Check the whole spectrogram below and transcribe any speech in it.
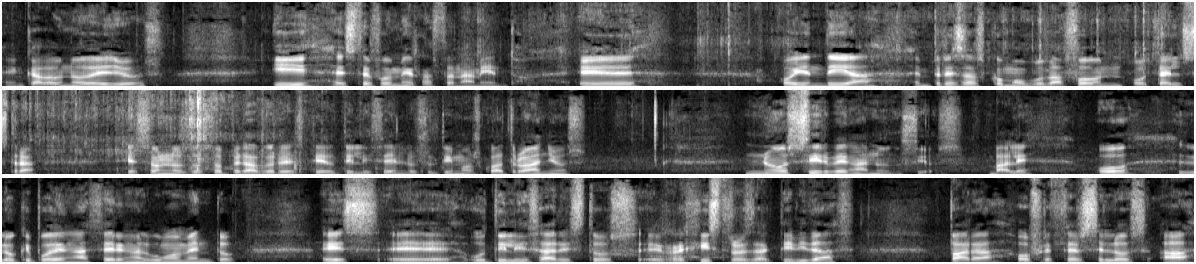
en cada uno de ellos y este fue mi razonamiento. Eh, hoy en día empresas como Vodafone o Telstra, que son los dos operadores que utilicé en los últimos cuatro años, no sirven anuncios, ¿vale? O lo que pueden hacer en algún momento es eh, utilizar estos eh, registros de actividad para ofrecérselos a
